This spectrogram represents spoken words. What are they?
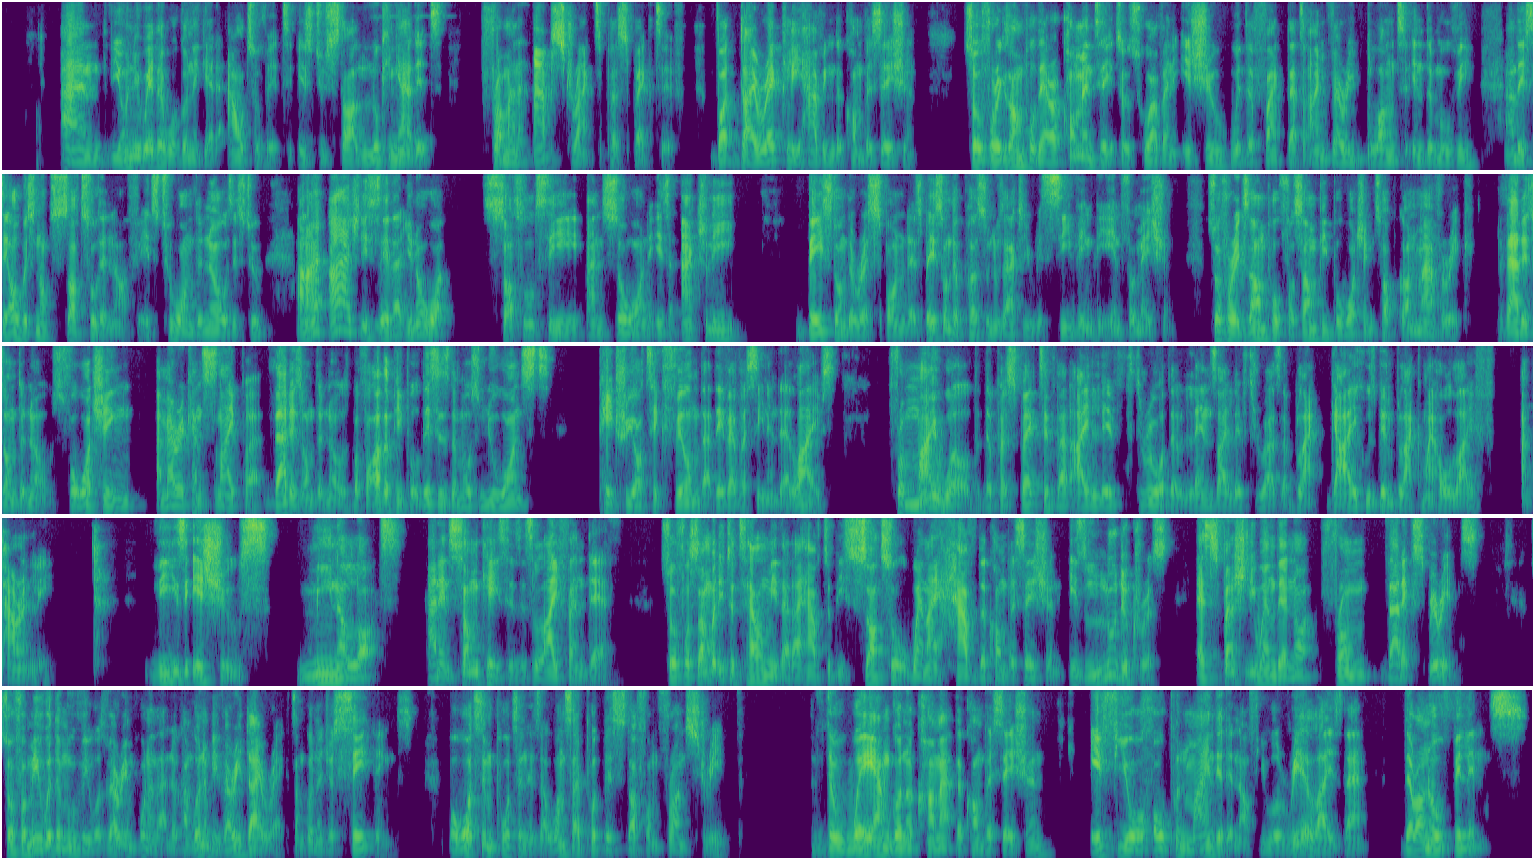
And the only way that we're going to get out of it is to start looking at it from an abstract perspective, but directly having the conversation. So, for example, there are commentators who have an issue with the fact that I'm very blunt in the movie, and they say, "Oh, it's not subtle enough. It's too on the nose. It's too." And I, I actually say that you know what, subtlety and so on is actually based on the responders, based on the person who's actually receiving the information. So, for example, for some people watching Top Gun Maverick, that is on the nose. For watching American Sniper, that is on the nose. But for other people, this is the most nuanced, patriotic film that they've ever seen in their lives. From my world, the perspective that I live through, or the lens I live through as a Black guy who's been Black my whole life, mm-hmm. apparently, these issues mean a lot. And in some cases, it's life and death. So for somebody to tell me that I have to be subtle when I have the conversation is ludicrous, especially when they're not from that experience. So for me with the movie, it was very important that look, I'm going to be very direct. I'm going to just say things. But what's important is that once I put this stuff on Front Street, the way I'm going to come at the conversation, if you're open-minded enough, you will realize that there are no villains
